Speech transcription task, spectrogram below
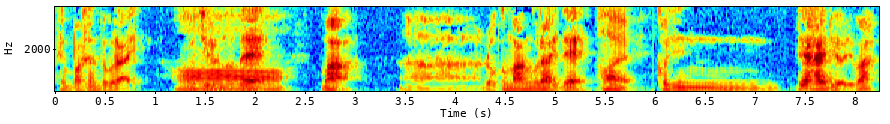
10%ぐらい落ちるので、あまああ、6万ぐらいで、はい。個人で入るよりは、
